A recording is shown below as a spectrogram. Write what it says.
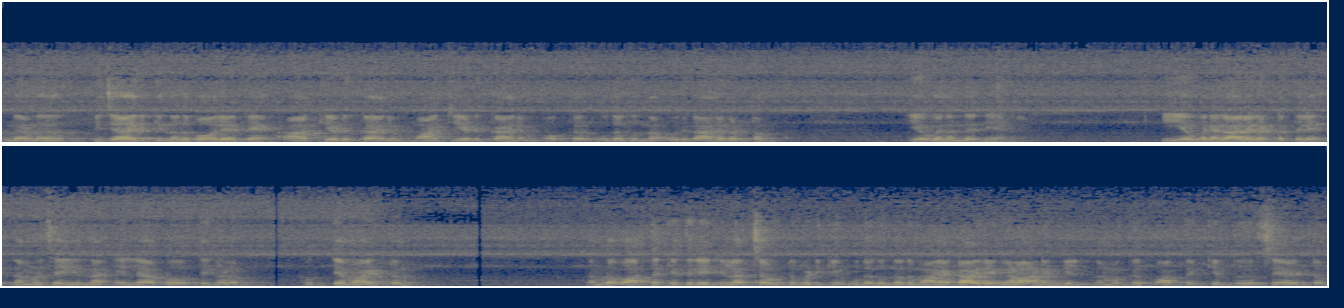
എന്താണ് വിചാരിക്കുന്നത് പോലെയൊക്കെ ആക്കിയെടുക്കാനും മാറ്റിയെടുക്കാനും ഒക്കെ ഉതകുന്ന ഒരു കാലഘട്ടം യൗവനം തന്നെയാണ്. ഈ യൗവന കാലഘട്ടത്തിൽ നമ്മൾ ചെയ്യുന്ന എല്ലാ പ്രവൃത്തികളും കൃത്യമായിട്ടും നമ്മുടെ വാർദ്ധക്യത്തിലേക്കുള്ള ചവിട്ടുപടിക്ക് ഉതകുന്നതുമായ കാര്യങ്ങളാണെങ്കിൽ നമുക്ക് വാർദ്ധക്യം തീർച്ചയായിട്ടും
